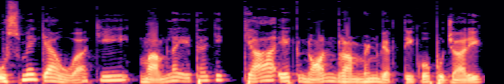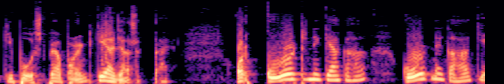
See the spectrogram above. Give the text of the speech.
उसमें क्या हुआ कि मामला ये था कि क्या एक नॉन ब्राह्मण व्यक्ति को पुजारी की पोस्ट पे अपॉइंट किया जा सकता है? और कोर्ट ने क्या कहा? कोर्ट ने कहा कि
